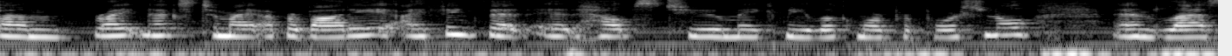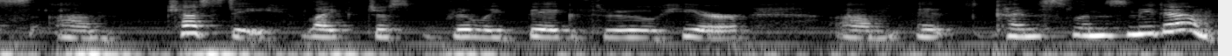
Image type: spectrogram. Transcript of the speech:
um, right next to my upper body, I think that it helps to make me look more proportional and less um, chesty, like just really big through here. Um, it kind of slims me down.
